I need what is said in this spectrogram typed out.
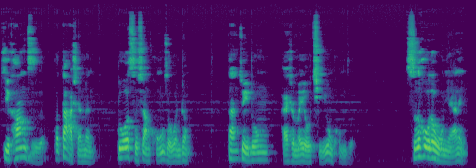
季康子和大臣们。多次向孔子问政，但最终还是没有启用孔子。此后的五年里，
